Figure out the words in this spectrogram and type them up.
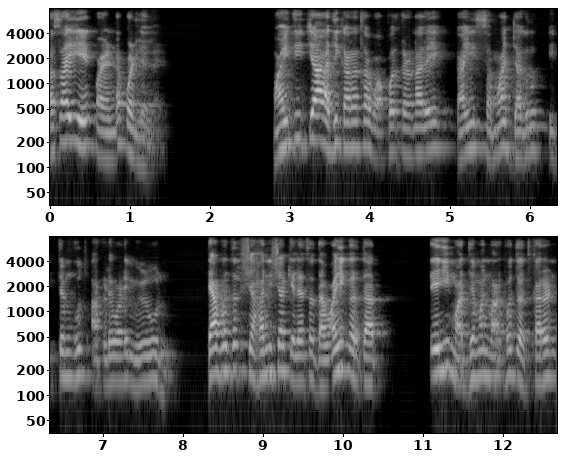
असाही एक पायंडा पडलेला आहे. माहितीच्या अधिकाराचा वापर करणारे काही समाज जागरूक इत्यंभूत आकडेवारी मिळवून त्याबद्दल शहानिशा केल्याचा दावाही करतात तेही माध्यमांमार्फतच. कारण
